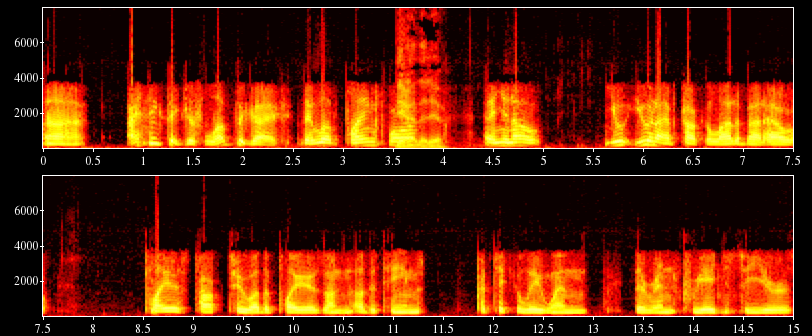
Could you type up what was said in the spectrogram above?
Uh, I think they just love the guy. They love playing for yeah, him. Yeah, they do. And you know, you you and I have talked a lot about how players talk to other players on other teams, particularly when they're in free agency years.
